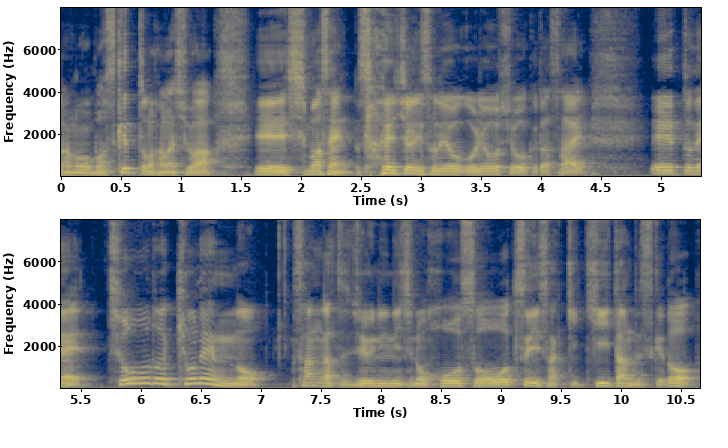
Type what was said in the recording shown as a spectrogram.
あのバスケットの話は、えーしません。最初にそれをご了承ください。えーっとね、ちょうど去年の3月12日の放送をついさっき聞いたんですけど、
